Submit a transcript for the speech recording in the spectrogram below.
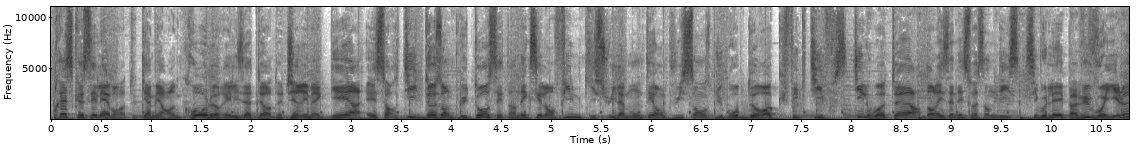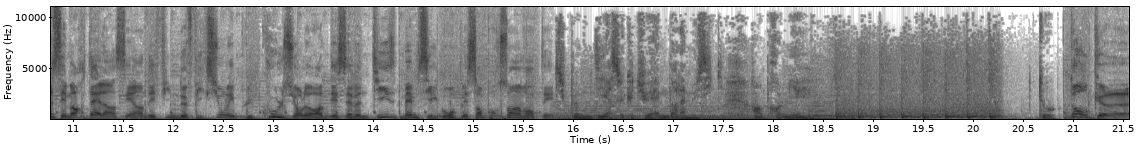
Presque célèbre de Cameron Crowe, le réalisateur de Jerry McGear, est sorti deux ans plus tôt. C'est un excellent film qui suit la montée en puissance du groupe de rock fictif Stillwater dans les années 70. Si vous ne l'avez pas vu, voyez-le, c'est mortel. Hein. C'est un des films de fiction les plus cool sur le rock des 70s, même si le groupe est 100% inventé. Tu peux me dire ce que tu aimes dans la musique En premier. Donc, euh,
